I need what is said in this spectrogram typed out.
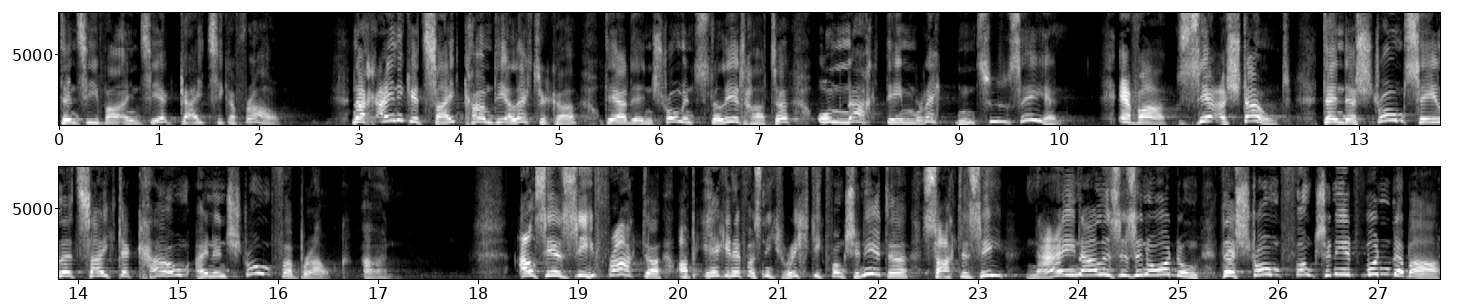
denn sie war eine sehr geizige Frau. Nach einiger Zeit kam der Elektriker, der den Strom installiert hatte, um nach dem Rechten zu sehen. Er war sehr erstaunt, denn der Stromzähler zeigte kaum einen Stromverbrauch an. Als er sie fragte, ob irgendetwas nicht richtig funktionierte, sagte sie, nein, alles ist in Ordnung. Der Strom funktioniert wunderbar.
